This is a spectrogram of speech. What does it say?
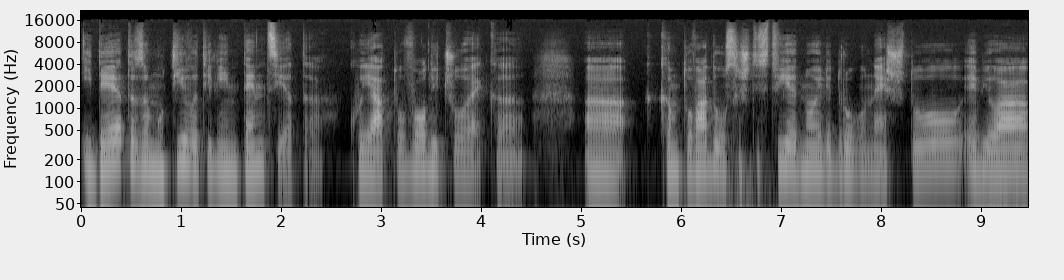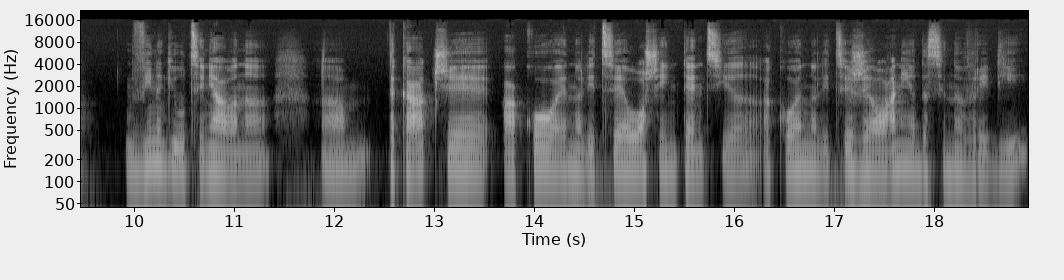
идеята за мотивът или интенцията, която води човека а, към това да осъществи едно или друго нещо, е била винаги оценявана а, така, че ако е на лице лоша интенция, ако е на лице желание да се навреди,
